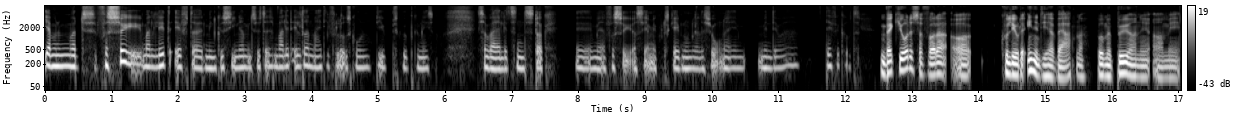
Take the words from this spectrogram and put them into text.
jeg måtte forsøge mig lidt efter, at mine kusiner og min søster, som var lidt ældre end mig, de forlod skolen. De skulle på gymnasiet. Så var jeg lidt sådan stok øh, med at forsøge at se, om jeg kunne skabe nogle relationer. øh, Men det var difficult. Men hvad gjorde det så for dig at kunne leve dig ind i de her verdener, både med bøgerne og med,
